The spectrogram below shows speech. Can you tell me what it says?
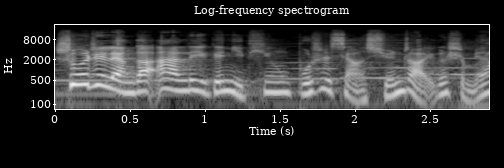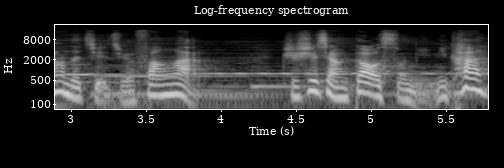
说这两个案例给你听，不是想寻找一个什么样的解决方案，只是想告诉你，你看，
